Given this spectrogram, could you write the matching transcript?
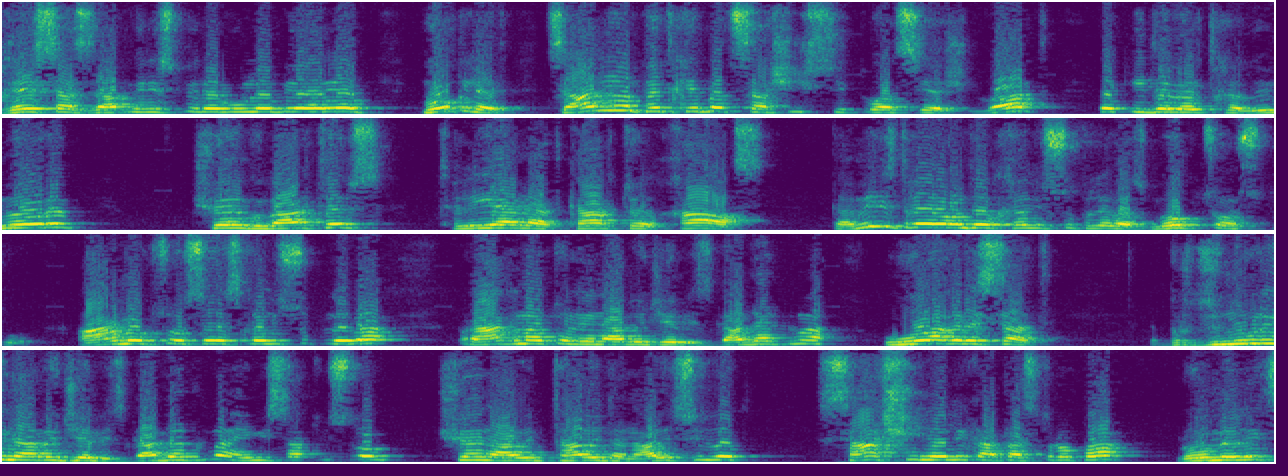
დღესაც დაპირისპირებულები არიან. მოკლედ ძალიან ფეთქებად საშიშ სიტუაციაში. ვართ და კიდევ ერთხელ ვიმეორებ ჩვენ გვმართებს თლიანად ქართულ ხალხს და მის დღევანდელ ხელისუფლებას მოგწონს თუ არ მოგწონს ეს ხელისუფლება პრაგმატული ნაბიჯების გადადგმა უაღრესად ბრძნული ნაბიჯების გადადგმა იმისათვის რომ ჩვენ თავიდან ავიცილოთ საშინელი კატასტროფა რომელიც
